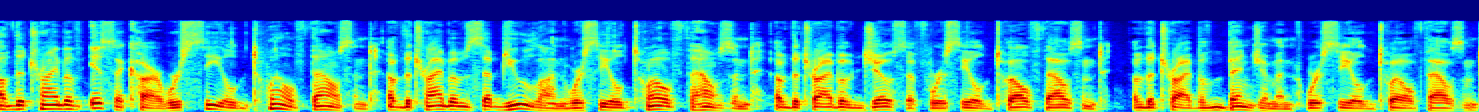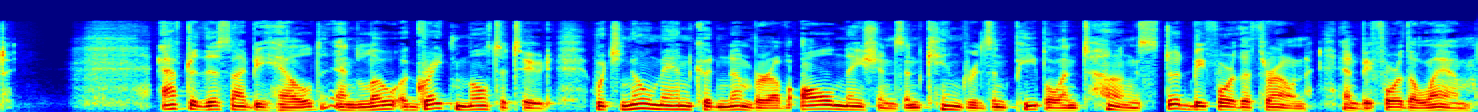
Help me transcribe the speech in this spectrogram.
Of the tribe of Issachar were sealed twelve thousand. Of the tribe of Zebulun were sealed twelve thousand. Of the tribe of Joseph were sealed twelve thousand. Of the tribe of Benjamin were sealed twelve thousand. After this I beheld, and lo, a great multitude, which no man could number, of all nations and kindreds and people and tongues, stood before the throne, and before the Lamb,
